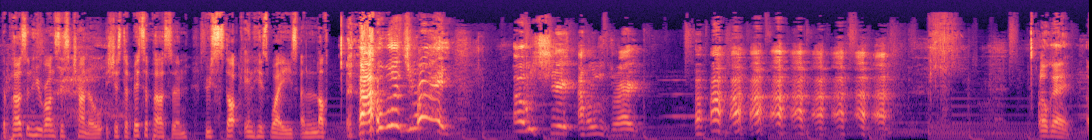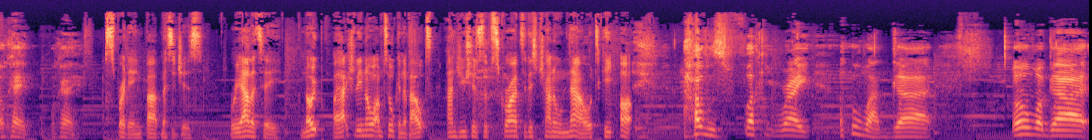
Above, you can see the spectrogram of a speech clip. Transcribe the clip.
The person who runs this channel is just a bitter person who's stuck in his ways and loves. I was right! Oh shit, I was right. okay, okay, okay. Spreading bad messages. Reality. Nope, I actually know what I'm talking about, and you should subscribe to this channel now to keep up. I was fucking right. Oh my god. Oh my god.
